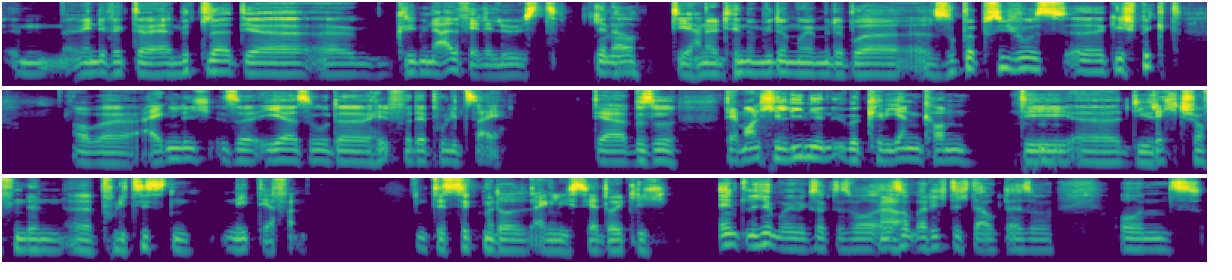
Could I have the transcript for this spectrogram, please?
im Endeffekt der Ermittler, der äh, Kriminalfälle löst. Genau. Die haben halt hin und wieder mal mit ein paar äh, Superpsychos äh, gespickt. Aber eigentlich ist er eher so der Helfer der Polizei, der ein bisschen, der manche Linien überqueren kann, die mhm. äh, die rechtschaffenden äh, Polizisten nicht dürfen. Und das sieht man da eigentlich sehr deutlich. Endlich einmal, wie gesagt, das war, ja. das hat mir richtig taugt. Also und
